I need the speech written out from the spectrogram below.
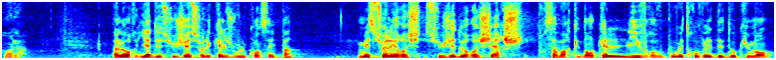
Voilà. Alors, il y a des sujets sur lesquels je ne vous le conseille pas. Mais sur les sujets de recherche, pour savoir dans quel livre vous pouvez trouver des documents,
